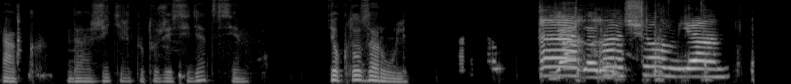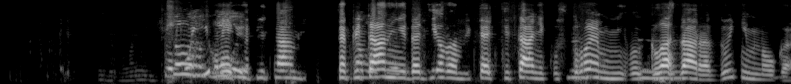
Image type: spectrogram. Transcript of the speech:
Так, да, жители тут уже сидят все. Все, кто за руль? Я за руль. О чем я? Эй, капитан, капитан, не доделаем, сейчас Титаник устроим, э, глаза разуй немного,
